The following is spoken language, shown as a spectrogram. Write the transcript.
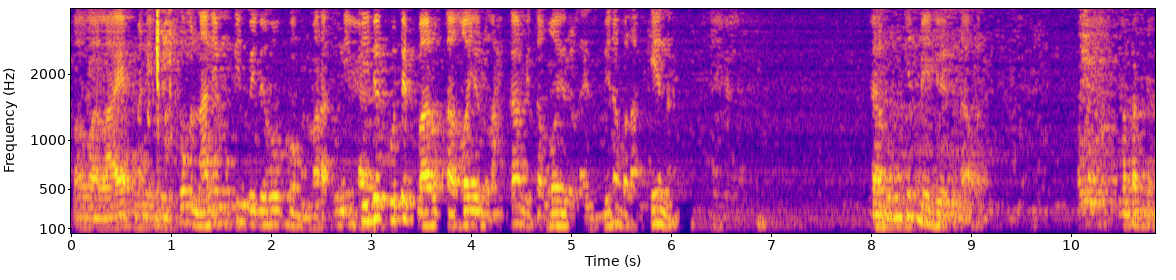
bahwa layak meni hukum nanya mungkin beda hukum. Marak unin sida kutip baru tagoyur ahkam di tagoyur azbina walakin. Ya mungkin beda pendapat. Dapat ya.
